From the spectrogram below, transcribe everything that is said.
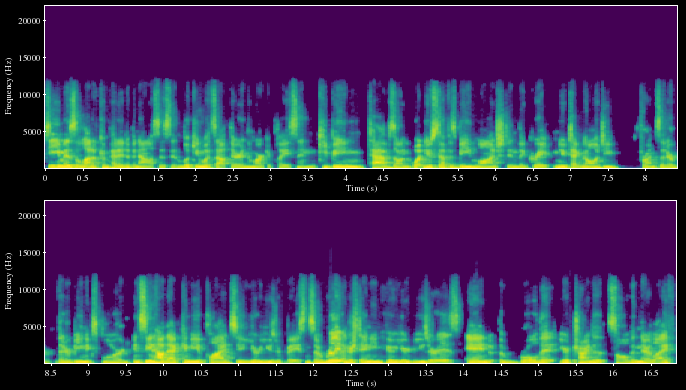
team is a lot of competitive analysis and looking what's out there in the marketplace and keeping tabs on what new stuff is being launched and the great new technology fronts that are that are being explored and seeing how that can be applied to your user base and so really understanding who your user is and the role that you're trying to solve in their life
